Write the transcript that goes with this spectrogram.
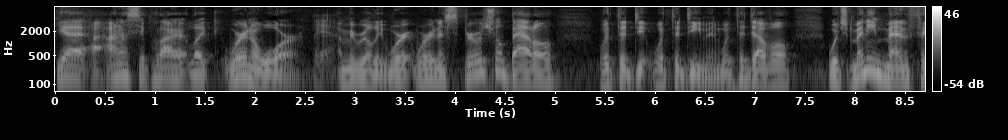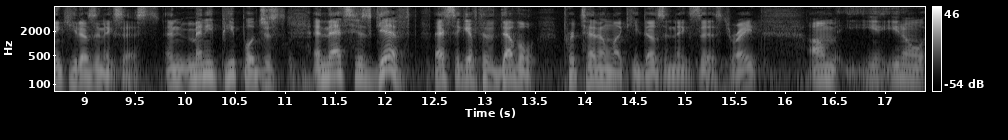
Yeah, I- honestly, Pilar, like we're in a war. Yeah. I mean, really, we're we're in a spiritual battle with the de- with the demon, with the devil, which many men think he doesn't exist, and many people just, and that's his gift. That's the gift of the devil, pretending like he doesn't exist, right? Um, you, you know.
